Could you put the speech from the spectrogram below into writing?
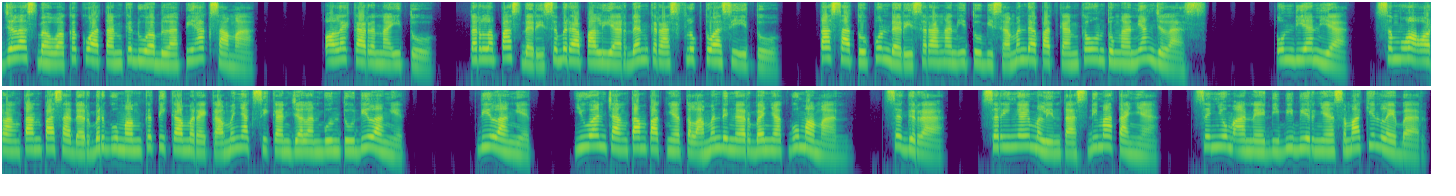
jelas bahwa kekuatan kedua belah pihak sama. Oleh karena itu, Terlepas dari seberapa liar dan keras fluktuasi itu, tak satu pun dari serangan itu bisa mendapatkan keuntungan yang jelas. Undian ya, semua orang tanpa sadar bergumam ketika mereka menyaksikan jalan buntu di langit. Di langit, Yuan Chang tampaknya telah mendengar banyak gumaman. Segera, seringai melintas di matanya. Senyum aneh di bibirnya semakin lebar.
